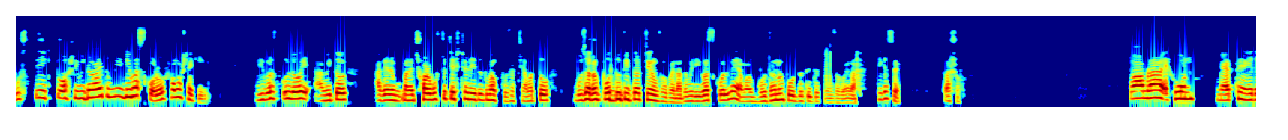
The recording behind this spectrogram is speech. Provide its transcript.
বুঝতে একটু অসুবিধা হয়, তুমি রিভার্স করো, সমস্যা কি? রিভার্স করলে ওই আমি তো আগের মানে সর্বোচ্চ চেষ্টা দিয়ে তো তোমাকে বোঝাচ্ছি, আমার তো বোঝানোর পদ্ধতি তো চেঞ্জ হবে না। তুমি রিভার্স করলে আমার বোঝানোর পদ্ধতি তো চেঞ্জ হবে না। ঠিক আছে? তো আসো। তো আমরা এখন ম্যাথের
